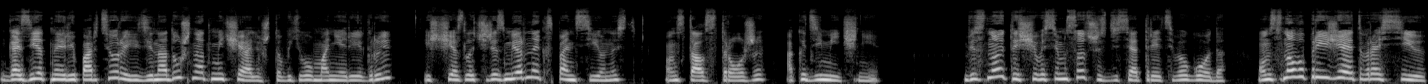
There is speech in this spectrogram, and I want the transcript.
Газетные репортеры единодушно отмечали, что в его манере игры исчезла чрезмерная экспансивность, он стал строже, академичнее. Весной 1863 года он снова приезжает в Россию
